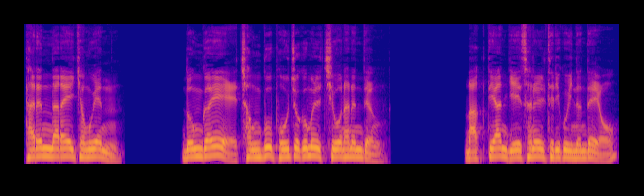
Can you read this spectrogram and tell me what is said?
다른 나라의 경우엔 농가에 정부 보조금을 지원하는 등 막대한 예산을 들이고 있는데요.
